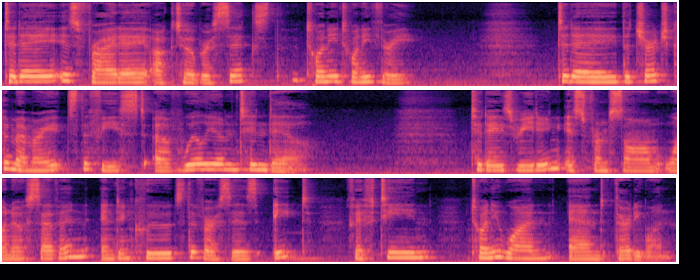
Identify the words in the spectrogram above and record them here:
Today is Friday, October 6th, 2023. Today, the church commemorates the feast of William Tyndale. Today's reading is from Psalm 107 and includes the verses 8, 15, 21, and 31.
